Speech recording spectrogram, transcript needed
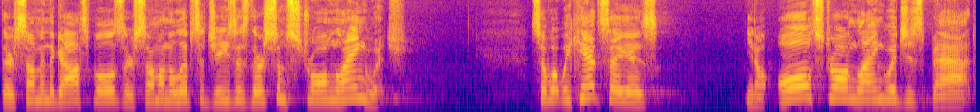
There's some in the Gospels. There's some on the lips of Jesus. There's some strong language. So, what we can't say is, you know, all strong language is bad.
